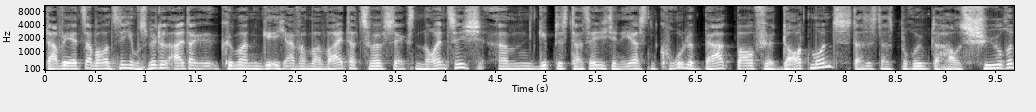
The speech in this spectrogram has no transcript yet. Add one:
Da wir jetzt aber uns nicht ums Mittelalter kümmern, gehe ich einfach mal weiter. 1296 ähm, gibt es tatsächlich den ersten Kohlebergbau für Dortmund. Das ist das berühmte Haus Schüren.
